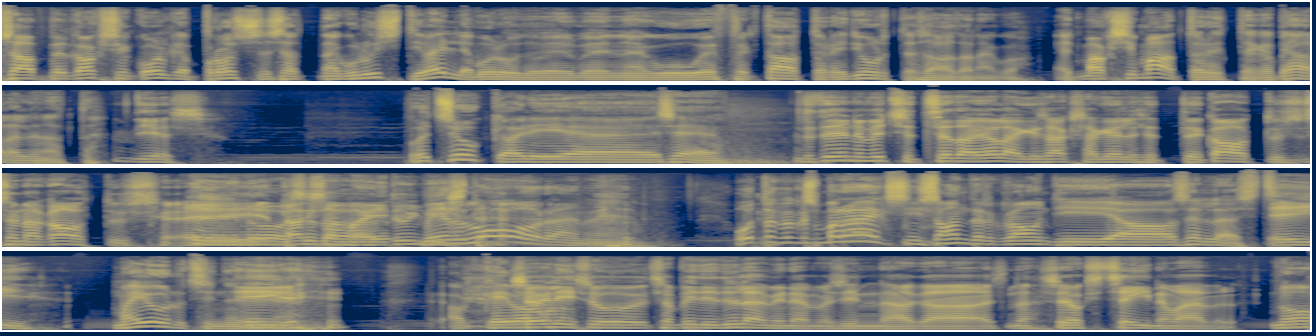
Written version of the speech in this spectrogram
saab veel kakskümmend, kolmkümmend prossa sealt nagu lusti välja põluda veel, veel nagu efektaatoreid juurde saada nagu, et maksimaatoritega peale lennata. jess vot sihuke oli äh, see. no te ennem ütlesite, et seda ei olegi saksa keeles, et kaotus, sõna kaotus Ei, no Saksamaa ei tunnista. Verloren. oota, aga kas ma rääkisin siis Undergroundi ja sellest? ei, ma ei jõudnud sinna. ei, okay, see oli su, sa pidid üle minema sinna, aga noh, sa jooksid seina vahepeal. no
